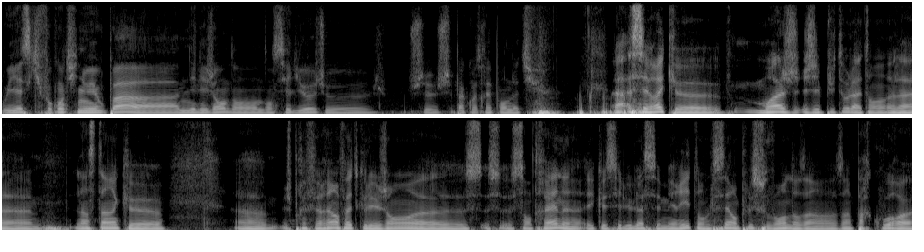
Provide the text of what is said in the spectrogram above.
oui, est-ce qu'il faut continuer ou pas à amener les gens dans, ces lieux? Je je, je sais pas quoi te répondre là-dessus. Ah, c'est vrai que moi, j'ai plutôt l'instinct que euh, je préférerais en fait que les gens euh, s'entraînent et que ces lieux-là se méritent. On le sait en plus souvent dans un, parcours. euh,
